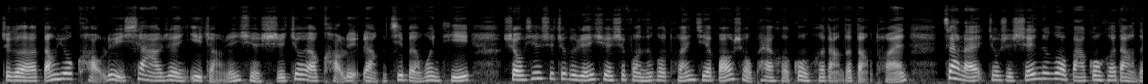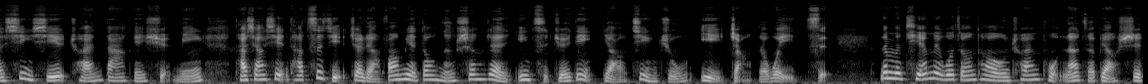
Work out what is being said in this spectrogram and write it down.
这个党友考虑下任议长人选时，就要考虑两个基本问题：首先是这个人选是否能够团结保守派和共和党的党团；再来就是谁能够把共和党的信息传达给选民。他相信他自己这两方面都能胜任，因此决定要竞逐议长的位置。那么前美国总统川普呢，则表示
